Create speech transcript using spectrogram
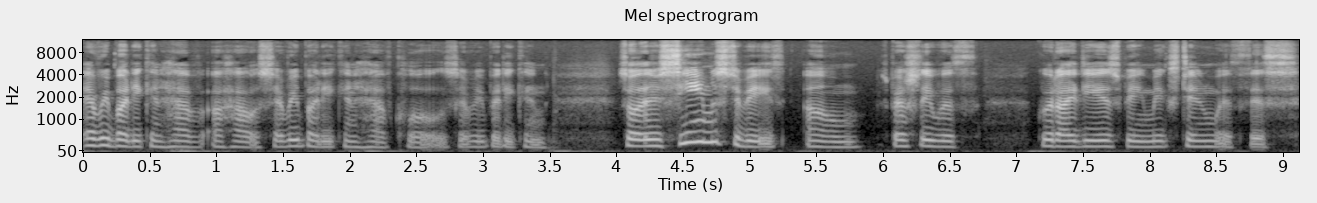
Everybody can have a house. Everybody can have clothes. Everybody can. So there seems to be, um, especially with good ideas being mixed in with this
